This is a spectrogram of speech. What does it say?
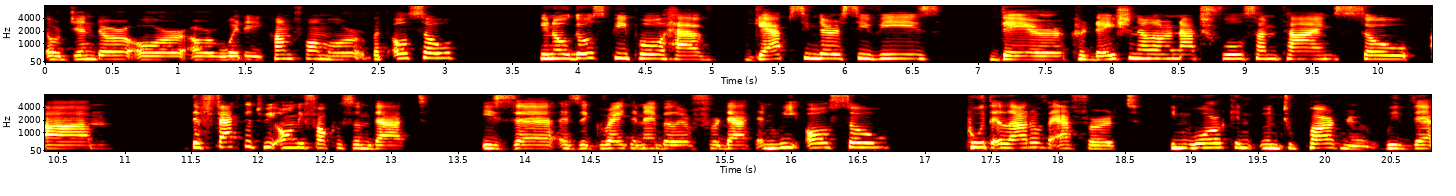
or gender or or where they come from, or but also, you know, those people have gaps in their CVs. Their credentials are not full sometimes. So um, the fact that we only focus on that is a, is a great enabler for that, and we also put a lot of effort in work and to partner with the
